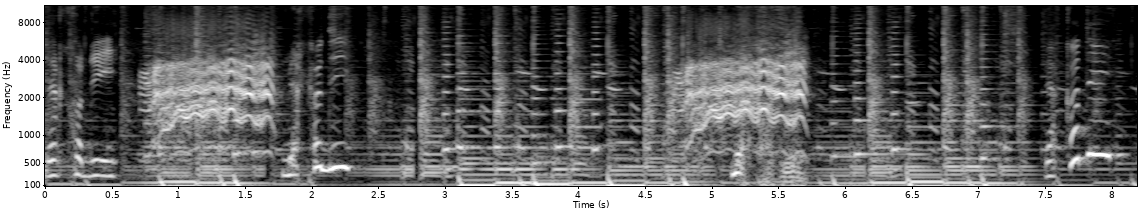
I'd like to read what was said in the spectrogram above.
Mercredi. Mercredi. Mercredi. Mercredi.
